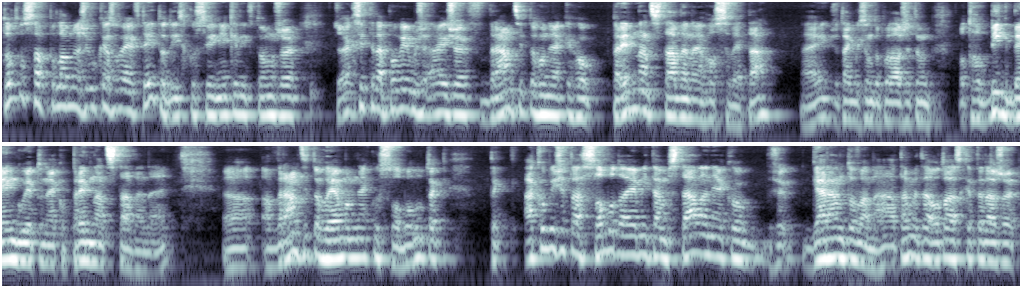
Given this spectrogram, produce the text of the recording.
toto sa podľa mňa že ukazuje aj v tejto diskusii niekedy v tom, že, že ak si teda poviem, že aj že v rámci toho nejakého prednadstaveného sveta, hej, že tak by som to povedal, že ten, od toho Big Bangu je to nejako prednadstavené uh, a v rámci toho ja mám nejakú slobodu, tak, tak akoby, že tá sloboda je mi tam stále nejako že garantovaná. A tam je tá otázka teda, že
